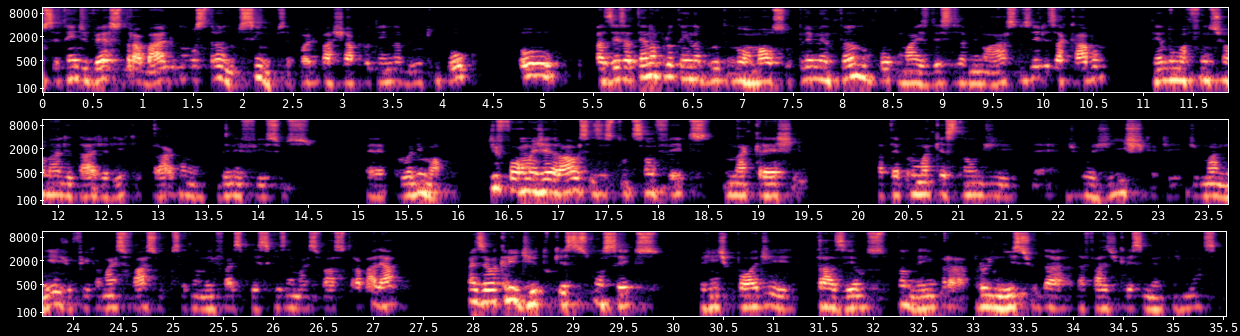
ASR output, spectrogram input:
você tem diversos trabalhos mostrando, sim, você pode baixar a proteína bruta um pouco, ou às vezes até na proteína bruta normal, suplementando um pouco mais desses aminoácidos, eles acabam tendo uma funcionalidade ali que tragam benefícios é, para o animal. De forma geral, esses estudos são feitos na creche, até por uma questão de, é, de logística, de, de, manejo, fica mais fácil, você também faz pesquisa, é mais fácil trabalhar. Mas eu acredito que esses conceitos a gente pode trazê-los também para o início da, da fase de crescimento e terminação.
